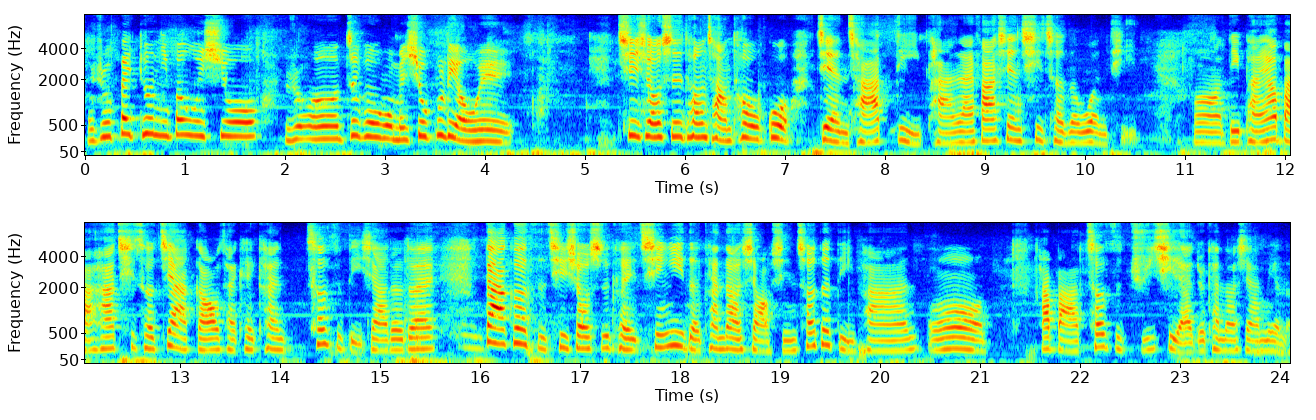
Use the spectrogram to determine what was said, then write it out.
我说拜托你帮我修，我说呃这个我们修不了诶。汽修师通常透过检查底盘来发现汽车的问题。哦、呃，底盘要把它汽车架高才可以看车子底下，对不对？嗯、大个子汽修师可以轻易的看到小型车的底盘。哦，他把车子举起来，就看到下面了。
